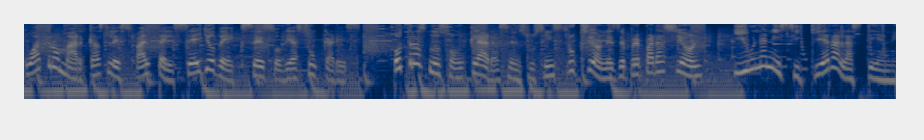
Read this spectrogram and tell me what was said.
cuatro marcas les falta el sello de exceso de azúcares, otras no son claras en sus instrucciones de preparación y una ni siquiera las tiene.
